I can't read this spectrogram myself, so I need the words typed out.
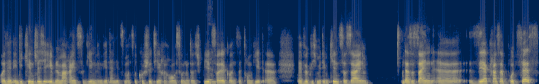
und dann in die kindliche Ebene mal reinzugehen, wenn wir dann jetzt mal unsere Kuscheltiere rausholen und das Spielzeug ja. und es darum geht, äh, da wirklich mit dem Kind zu sein das ist ein äh, sehr krasser Prozess.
